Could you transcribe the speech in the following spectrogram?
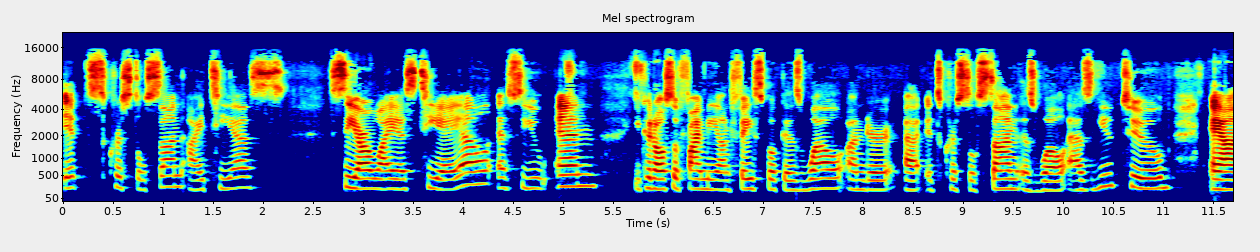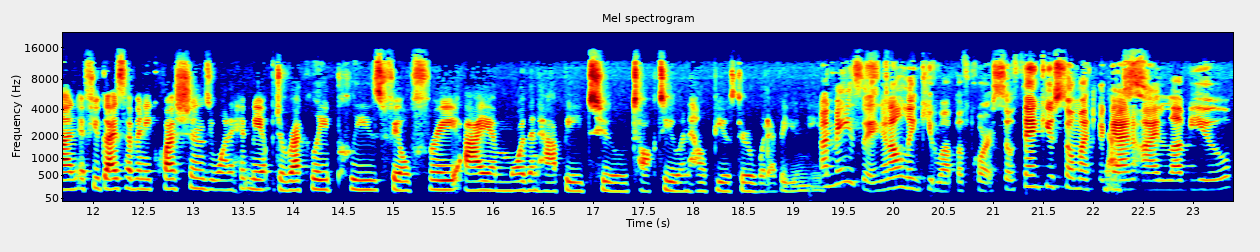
it's Crystal Sun I T S C R Y S T A L S U N. You can also find me on Facebook as well under at It's Crystal Sun as well as YouTube. And if you guys have any questions, you want to hit me up directly, please feel free. I am more than happy to talk to you and help you through whatever you need. Amazing. And I'll link you up, of course. So thank you so much again. Yes. I love you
